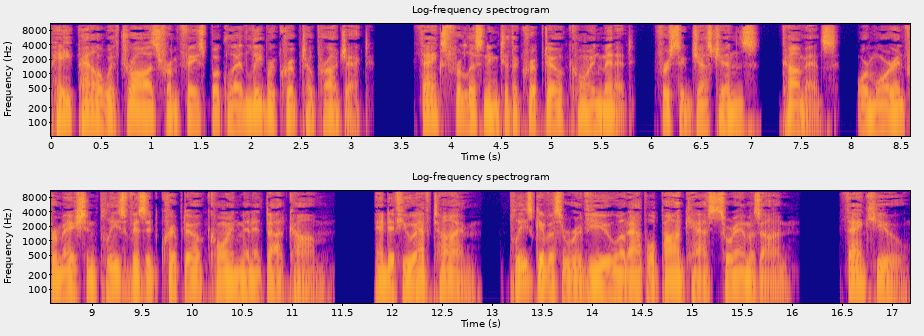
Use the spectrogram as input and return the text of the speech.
PayPal withdraws from Facebook-led Libra crypto project. Thanks for listening to the Crypto Coin Minute. For suggestions, comments, or more information please visit cryptocoinminute.com. And if you have time, please give us a review on Apple Podcasts or Amazon. Thank you.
